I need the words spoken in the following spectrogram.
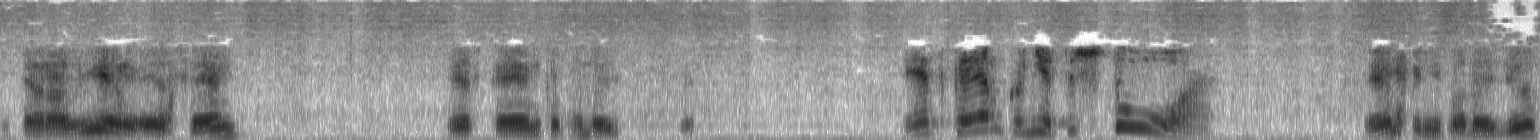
У тебя размер СМ, СКМ-ка подойдет? СКМ-ка, нет, ты что? М-ка не подойдет,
